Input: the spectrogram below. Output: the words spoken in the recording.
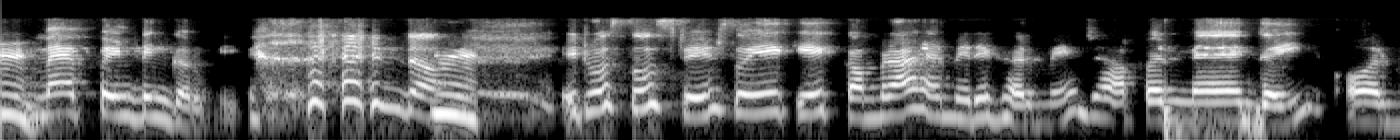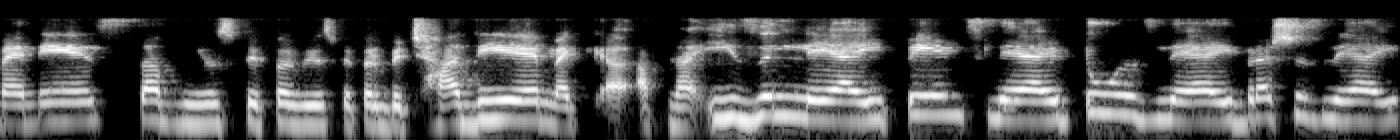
मैं पेंटिंग करूँगी। And it was so strange तो एक एक कमरा है मेरे घर में जहाँ पर मैं गई और मैंने सब न्यूज़पेपर व्यूज़पेपर बिछा दिए। मैं अपना ईजल ले आई पेंट्स ले आई टूल्स ले आई ब्रशेस ले आई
